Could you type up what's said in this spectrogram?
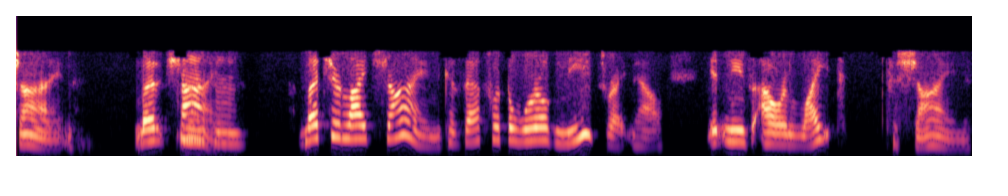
shine. Let it shine. Mm-hmm. Let your light shine because that's what the world needs right now. It needs our light to shine.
